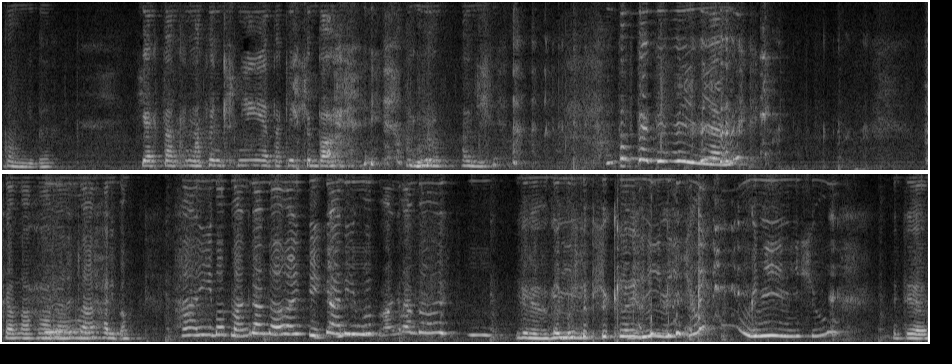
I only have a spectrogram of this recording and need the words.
Skąd niby? Jak tak napęcznieje, tak jeszcze bardziej rozchodzi. To wtedy wyjmiemy. Kanahara. Pana Haribo. Haribo ma radości, Haribo ma radości. Wiesz, Ej, muszę przykleić. Gnij, misiu. Gnij, misiu. Ty,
